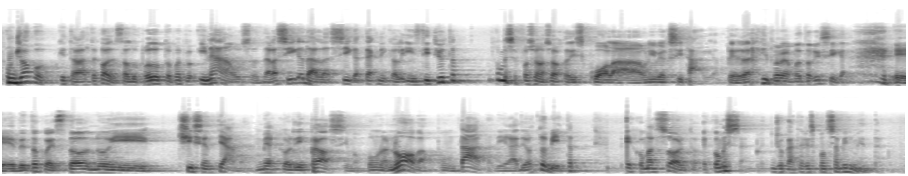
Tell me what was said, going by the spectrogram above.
Un gioco che tra le altre cose è stato prodotto proprio in house dalla SIGA, dal SIGA Technical Institute, come se fosse una sorta di scuola universitaria per i programmatori SIGA. E detto questo, noi ci sentiamo mercoledì prossimo con una nuova puntata di Radio 8 Bit e come al solito e come sempre giocate responsabilmente.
